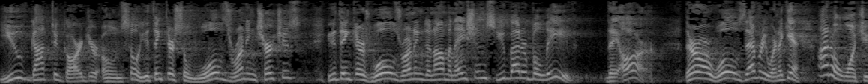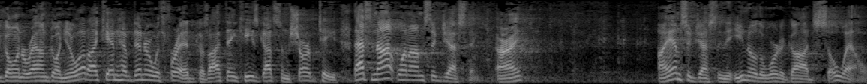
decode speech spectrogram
you've got to guard your own soul. You think there's some wolves running churches? You think there's wolves running denominations? You better believe they are. There are wolves everywhere. And again, I don't want you going around going, you know what, I can't have dinner with Fred because I think he's got some sharp teeth. That's not what I'm suggesting, alright? I am suggesting that you know the Word of God so well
